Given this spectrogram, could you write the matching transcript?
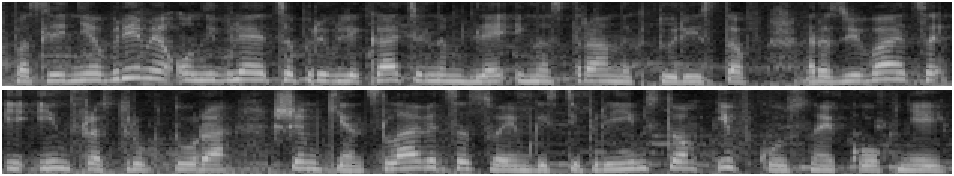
В последнее время он является привлекательным для иностранных туристов. Развивается и инфраструктура. Шимкент славится своим гостеприимством и вкусной кухней.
